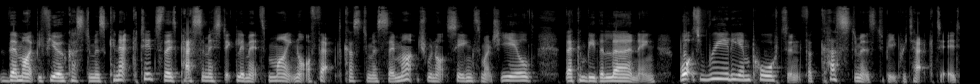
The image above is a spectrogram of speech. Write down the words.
there might be fewer customers connected. So those pessimistic limits might not affect customers so much. We're not seeing so much yield. There can be the learning. What's really important for customers to be protected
